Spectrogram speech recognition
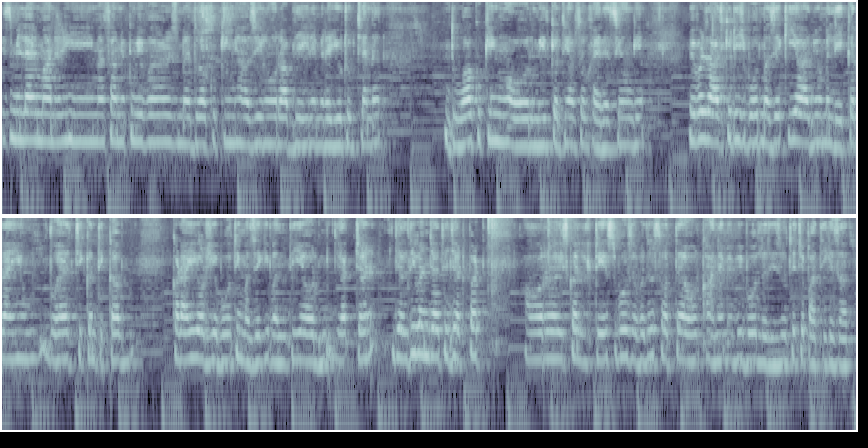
बिसमीम असल वीवर्स मैं दुआ कुकिंग में हाजिर हूँ और आप देख रहे हैं मेरा यूट्यूब चैनल दुआ कुकिंग, और उम्मीद करती हूँ आप सब खैर से होंगे। वीवर्स आज की डिश बहुत मज़े की है। आज मैं लेकर आई हूँ, वो है चिकन टिक्का कढ़ाई, और ये बहुत ही मज़े की बनती है और जल्दी बन जाती है झटपट, और इसका टेस्ट बहुत ज़बरदस्त होता है और खाने में भी बहुत लजीज होती है चपाती के साथ।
